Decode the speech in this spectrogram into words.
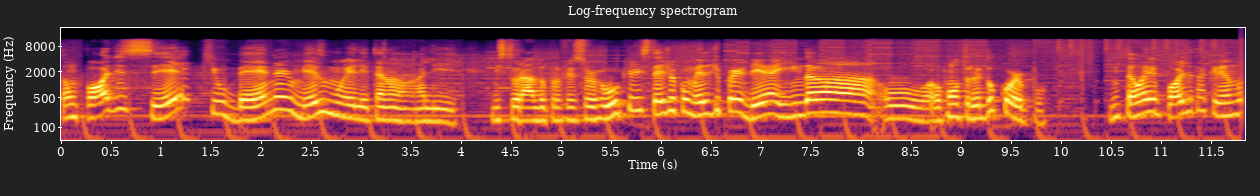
Então pode ser que o Banner, mesmo ele tendo ali misturado do Professor Hulk, esteja com medo de perder ainda o, o controle do corpo. Então ele pode estar tá criando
